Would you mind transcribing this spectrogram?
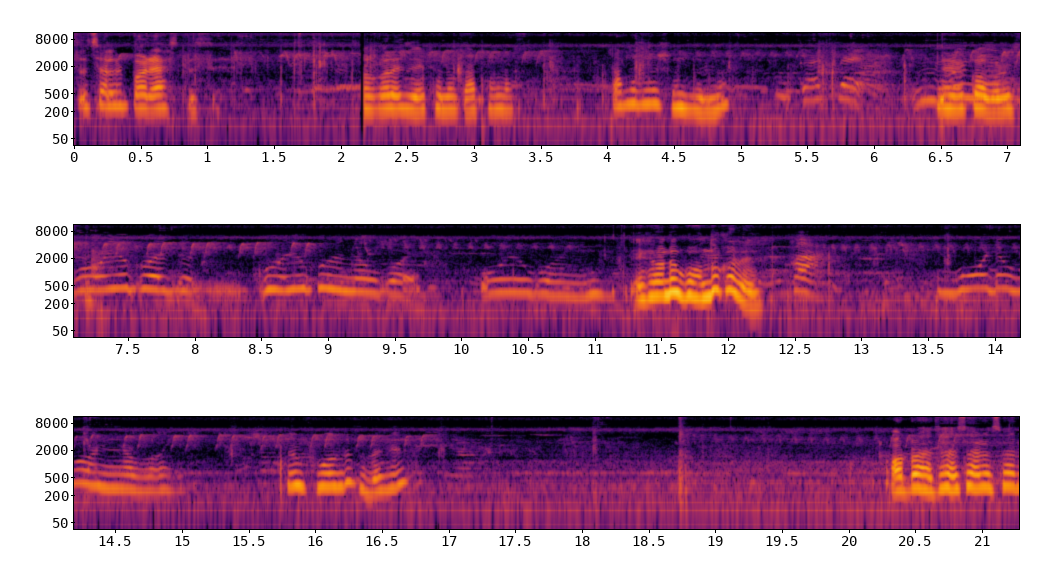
তো চলেন পরে আসতেছি। করে যে এখানে কাঁঠাল আছে। কাঁঠালগুলো সুন্দর না? কবরস্থান এখানে অনেক গন্ধ করে? তুমি ফুল দিছো দেখি? অটো হ্যাঁ স্যার স্যার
